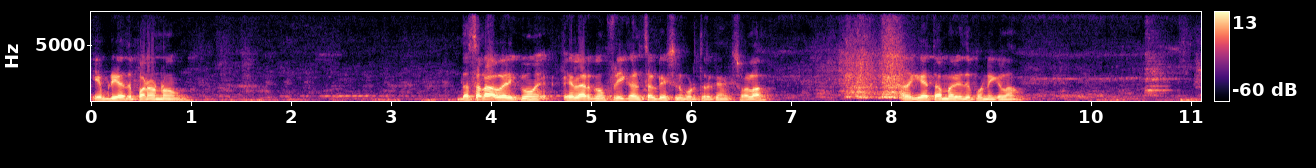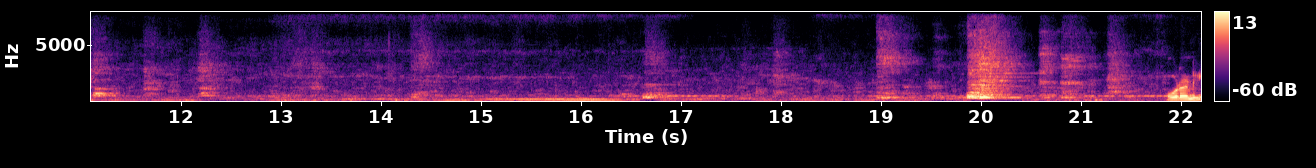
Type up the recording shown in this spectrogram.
எப்படி அது பண்ணணும்? தசரா வரைக்கும் எல்லாருக்கும் ஃப்ரீ கன்சல்டேஷன் கொடுத்துருக்கேன் ஆக்சுவலாக அதுக்கேற்ற மாதிரி இது பண்ணிக்கலாம். பூரணி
